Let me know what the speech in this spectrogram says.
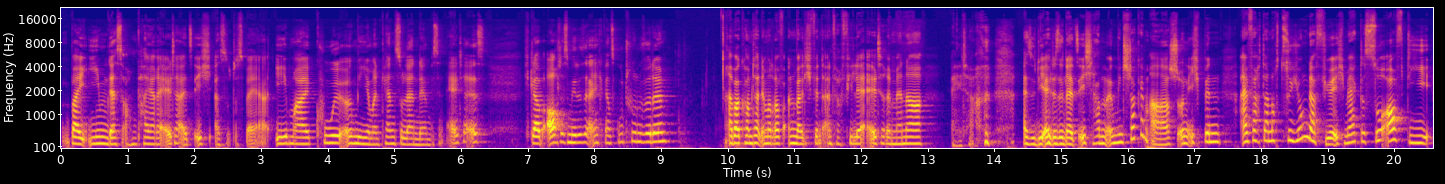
bei ihm, der ist auch ein paar Jahre älter als ich. Also das wäre ja eh mal cool, irgendwie jemanden kennenzulernen, der ein bisschen älter ist. Ich glaube auch, dass mir das eigentlich ganz gut tun würde. Aber kommt halt immer drauf an, weil ich finde einfach viele ältere Männer, älter, also die älter sind als ich, haben irgendwie einen Stock im Arsch. Und ich bin einfach da noch zu jung dafür. Ich merke das so oft, die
